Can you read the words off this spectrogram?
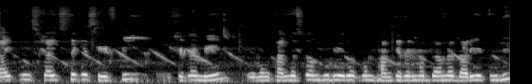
লাইটনিং স্ট্রাইকস থেকে সেফটি সেটা মেন এবং থান্ডারস্টর্মগুলি এরকম ধান খেতের মধ্যে আমরা দাঁড়িয়ে তুলি,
